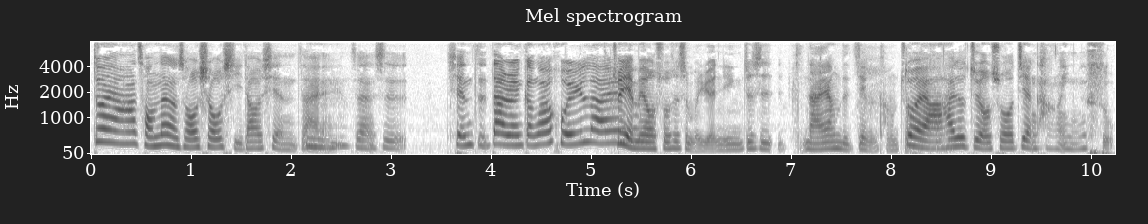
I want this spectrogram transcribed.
对啊，从那个时候休息到现在，真的是。仙子大人，赶快回来！就也没有说是什么原因，就是哪样的健康状况？对啊，他就只有说健康因素。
